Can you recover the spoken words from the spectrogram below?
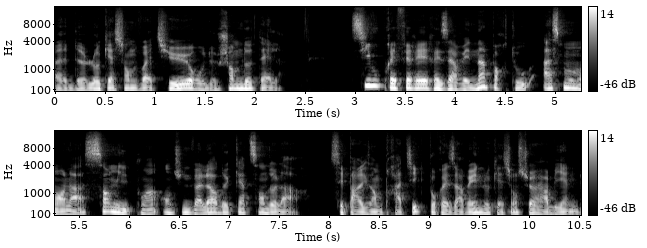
euh, de location de voiture ou de chambre d'hôtel. Si vous préférez réserver n'importe où, à ce moment-là, 100 000 points ont une valeur de 400 dollars. C'est par exemple pratique pour réserver une location sur Airbnb.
